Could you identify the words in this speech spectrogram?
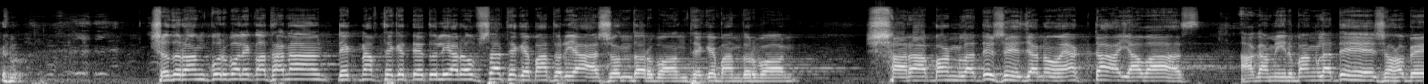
কেন? শুধু রংপুর বলে কথা না, টেকনাফ থেকে তেঁতুলিয়া রবসা থেকে পাথরিয়া, সুন্দরবন থেকে বান্দরবন। সারা বাংলাদেশে যেন একটাই আওয়াজ, আগামীর বাংলাদেশ হবে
